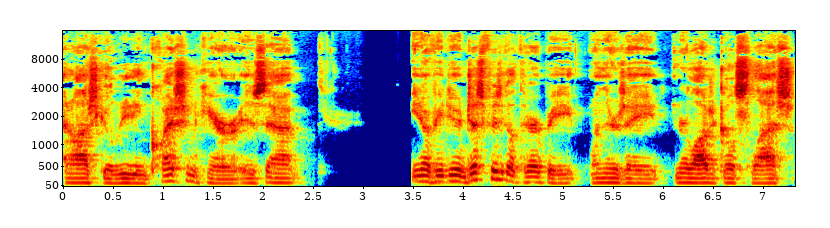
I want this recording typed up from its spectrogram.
and I'll ask you a leading question here is that, you know, if you're doing just physical therapy, when there's a neurological slash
